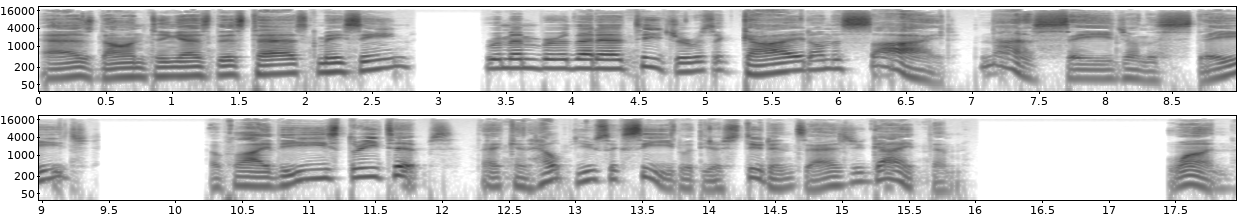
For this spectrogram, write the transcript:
As daunting as this task may seem, remember that a teacher is a guide on the side, not a sage on the stage. Apply these three tips that can help you succeed with your students as you guide them. 1.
